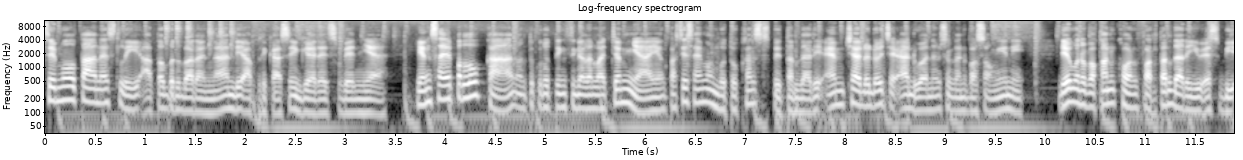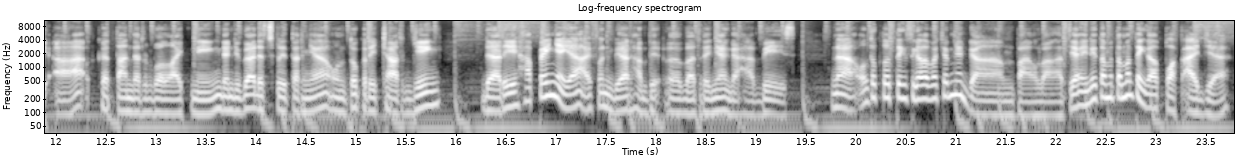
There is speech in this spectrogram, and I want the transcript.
simultaneously atau berbarengan di aplikasi GarageBand-nya. Yang saya perlukan untuk routing segala macamnya, yang pasti saya membutuhkan splitter dari MC Dodo CA2690 ini. Dia merupakan converter dari USB A ke Thunderbolt Lightning dan juga ada splitternya untuk recharging dari HP-nya ya iPhone biar uh, baterainya nggak habis. Nah, untuk routing segala macamnya gampang banget ya. Ini teman-teman tinggal plug aja.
